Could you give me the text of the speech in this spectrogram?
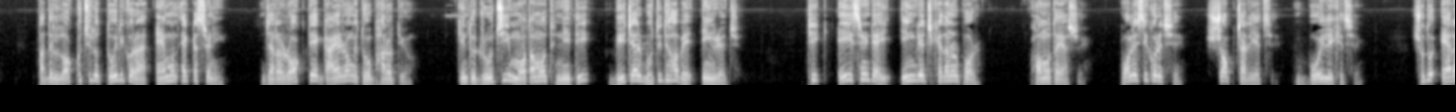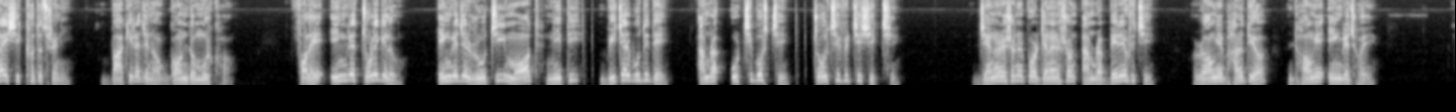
তাদের লক্ষ্য ছিল তৈরি করা এমন একটা শ্রেণি, যারা রক্তে, গায়ের রঙে তো ভারতীয়। কিন্তু রুচি, মতামত, নীতি বিচার ভূতিতে হবে ইংরেজ। ঠিক এই শ্রেণীটাই ইংরেজ খেদানোর পর ক্ষমতায় আসে। পলিসি করেছে, সব চালিয়েছে, বই লিখেছে। শুধু এরাই শিক্ষিত শ্রেণি, বাকিরা যেন গণ্ড মূর্খ। ফলে ইংরেজ চলে গেলেও ইংরেজের রুচি, মত, নীতি বিচার বুদ্ধিতে আমরা উঠছি বসছি, চলছি ফিরছি শিখছি। জেনারেশনের পর জেনারেশন আমরা বেড়ে উঠেছি রঙে ভারতীয়, ঢঙে ইংরেজ হয়ে।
